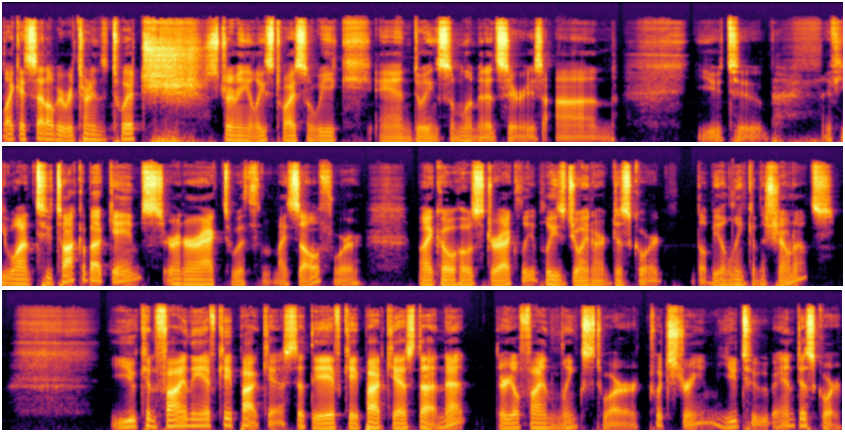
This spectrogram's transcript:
Like I said, I'll be returning to Twitch, streaming at least twice a week, and doing some limited series on YouTube. If you want to talk about games or interact with myself or my co host directly, please join our Discord. There'll be a link in the show notes. You can find the AFK podcast at the afkpodcast.net. There you'll find links to our Twitch stream, YouTube, and Discord.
